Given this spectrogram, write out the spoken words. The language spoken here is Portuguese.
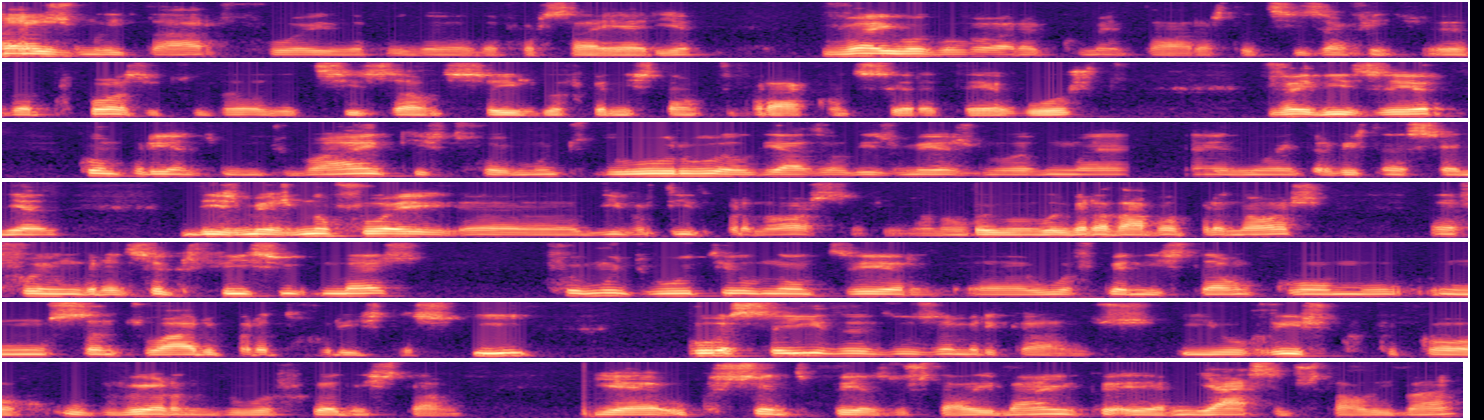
ex-militar, foi da, da, da, Força Aérea, veio agora comentar esta decisão, enfim, a propósito da decisão de sair do Afeganistão, que deverá acontecer até agosto, veio dizer compreendo muito bem que isto foi muito duro, aliás ele diz mesmo numa, numa entrevista na CNN, diz mesmo não foi uh, divertido para nós, enfim, não foi agradável para nós, uh, foi um grande sacrifício, mas foi muito útil não ter uh, o Afeganistão como um santuário para terroristas. E com a saída dos americanos e o risco que corre o governo do Afeganistão e é o crescente peso dos talibã, a ameaça dos talibã,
